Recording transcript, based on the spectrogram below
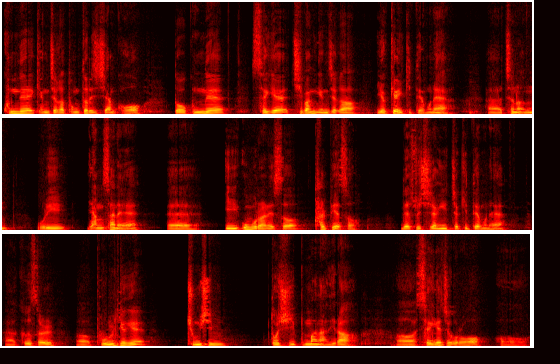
국내 경제가 동떨어지지 않고 또 국내 세계 지방 경제가 엮여 있기 때문에 어, 저는 우리 양산에 에, 이 우물 안에서 탈피해서 내수 시장이 적기 때문에 어, 그것을 어, 부울경의 중심 도시뿐만 아니라 어, 세계적으로 어,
